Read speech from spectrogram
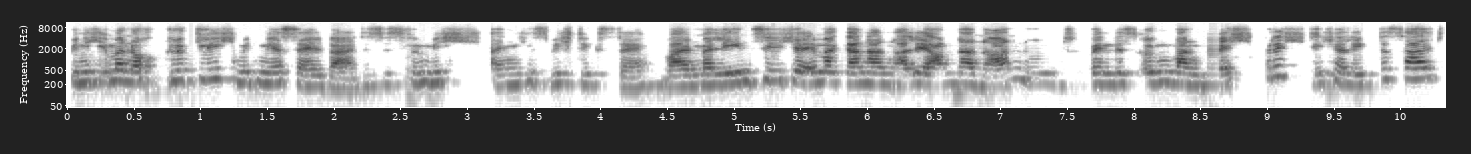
bin ich immer noch glücklich mit mir selber. Das ist für mich eigentlich das Wichtigste, weil man lehnt sich ja immer gerne an alle anderen an und wenn das irgendwann wegbricht, ich erlebe das halt,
